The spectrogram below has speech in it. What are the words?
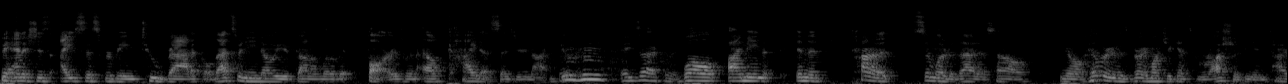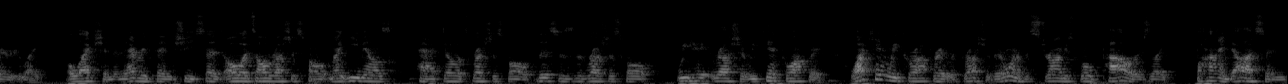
banishes ISIS for being too radical. That's when you know you've gone a little bit far. Is when Al Qaeda says you're not good. hmm Exactly. Well, I mean, in a ton of similar to that is how you know Hillary was very much against Russia the entire like election and everything. She says, "Oh, it's all Russia's fault. My emails hacked. Oh, it's Russia's fault. This is the Russia's fault. We hate Russia. We can't cooperate. Why can't we cooperate with Russia? They're one of the strongest world powers, like behind us and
